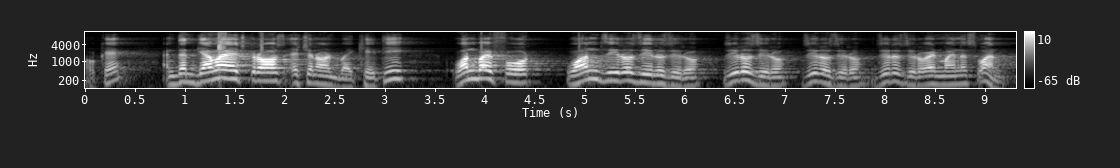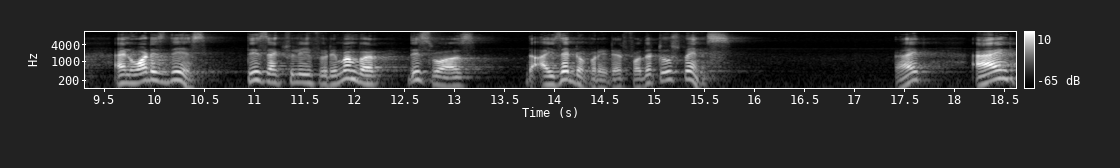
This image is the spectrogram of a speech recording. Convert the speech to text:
okay and then gamma h cross h naught by kt 1 by 4 1 0 0 0 0 0 0 0 0 0 and minus 1 and what is this? This actually if you remember this was the iz operator for the 2 spins right and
